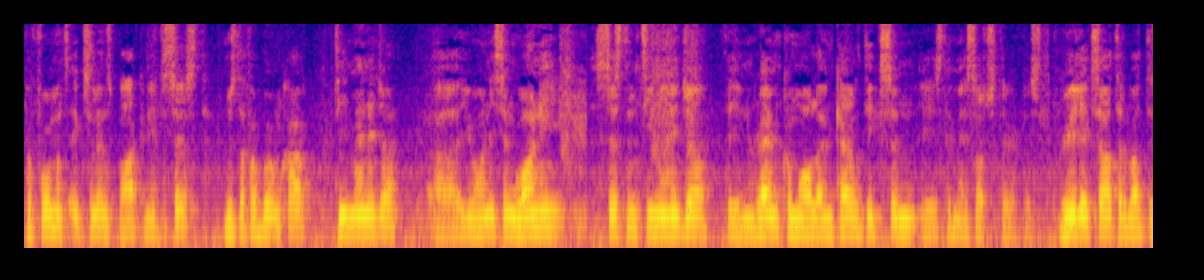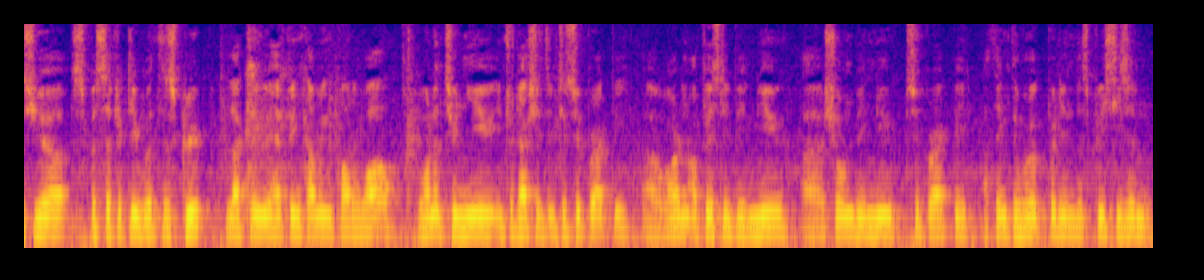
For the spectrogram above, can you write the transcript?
Performance Excellence Biokineticist. Mustafa Boomgaard, Team Manager uh, Sangwani, assistant team manager. Then Ram Kamala and Carol Dixon is the massage therapist. Really excited about this year, specifically with this group. Luckily, we have been coming quite a while. One or two new introductions into Super Rugby. Uh, Warren obviously being new, uh, Sean being new, Super Rugby. I think the work put in this preseason,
